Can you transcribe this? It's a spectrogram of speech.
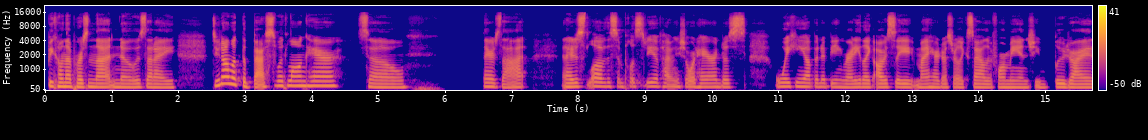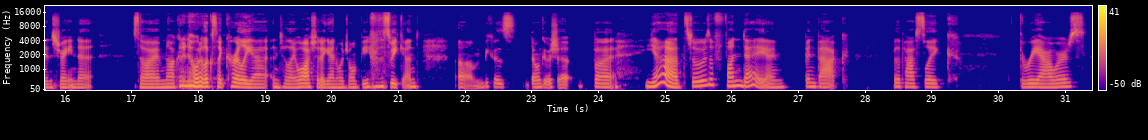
become that person that knows that I do not look the best with long hair, so there's that. And I just love the simplicity of having short hair and just waking up and it being ready. Like obviously, my hairdresser like styled it for me, and she blew dried it and straightened it so I'm not gonna know what it looks like curly yet until I wash it again, which won't be for this weekend. Um, because don't give a shit. But yeah, so it was a fun day. I've been back for the past like three hours.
